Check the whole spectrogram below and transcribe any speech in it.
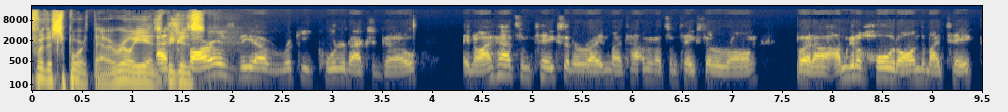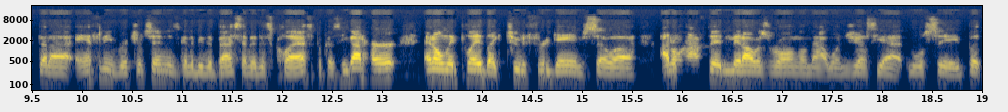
for the sport though it really is As because far as the uh, rookie quarterbacks go, you know, I've had some takes that are right in my time. I've had some takes that are wrong. But uh, I'm gonna hold on to my take that uh, Anthony Richardson is gonna be the best out of this class because he got hurt and only played like two to three games. So uh, I don't have to admit I was wrong on that one just yet. We'll see. But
